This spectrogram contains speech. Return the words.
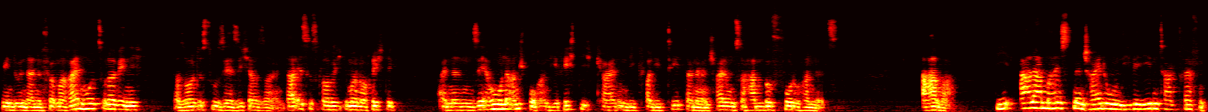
Wen du in deine Firma reinholst oder wen nicht, da solltest du sehr sicher sein. Da ist es, glaube ich, immer noch richtig, einen sehr hohen Anspruch an die Richtigkeit und die Qualität deiner Entscheidung zu haben, bevor du handelst. Aber die allermeisten Entscheidungen, die wir jeden Tag treffen,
